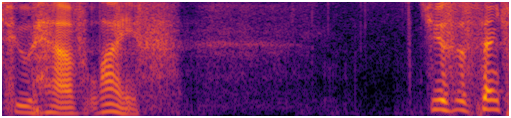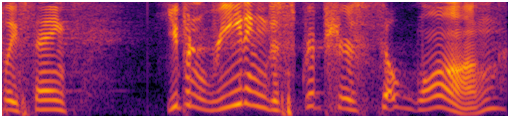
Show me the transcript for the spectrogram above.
to have life. Jesus is essentially saying, You've been reading the scriptures so long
